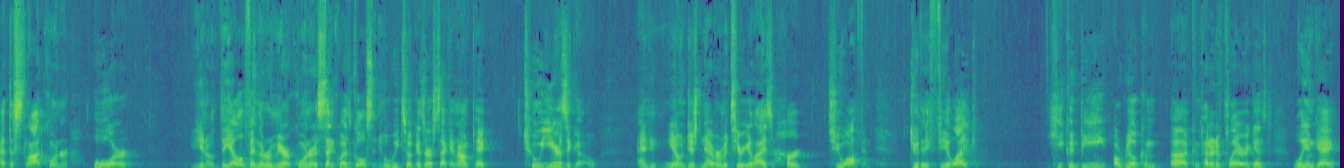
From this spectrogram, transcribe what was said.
at the slot corner? Or you know, the elephant in the room here at corner is Senquez Golson, who we took as our second round pick two years ago, and you know just never materialized, hurt too often. Do they feel like he could be a real com- uh, competitive player against William Gay,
